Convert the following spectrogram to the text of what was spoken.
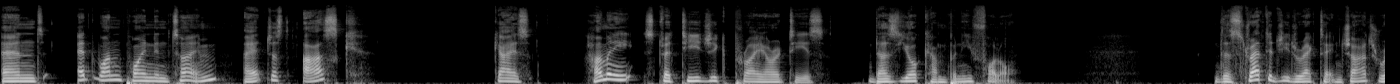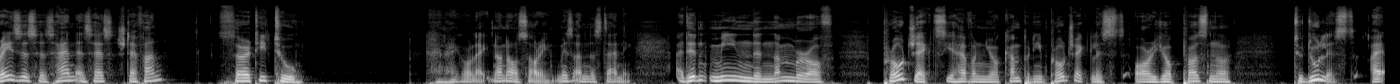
And at one point in time, I just ask guys, how many strategic priorities does your company follow? The strategy director in charge raises his hand and says, Stefan, 32. And I go like, no, no, sorry, misunderstanding. I didn't mean the number of projects you have on your company project list or your personal to do list. I,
